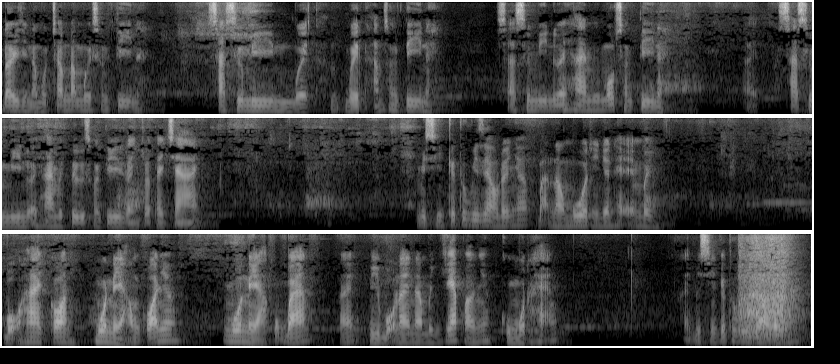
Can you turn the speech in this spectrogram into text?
đây thì là 150 cm này. Sashimi 18 18 cm này. Sashimi lưỡi 21 cm này. Đấy. sashimi lưỡi 24 cm dành cho tay trái. Mình xin kết thúc video đây nhé bạn nào mua thì liên hệ em mình. Bộ hai con mua nẻ không có nhá. Mua nẻ cũng bán. Đấy vì bộ này là mình ghép vào nhé cùng một hãng. Đấy, mình xin kết thúc video đây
